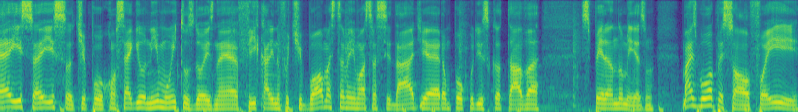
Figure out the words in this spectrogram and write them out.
É isso, é isso. Tipo, consegue unir muito os dois, né? Fica ali no futebol, mas também mostra a cidade. Era um pouco disso que eu tava esperando mesmo. Mas boa, pessoal. Foi,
